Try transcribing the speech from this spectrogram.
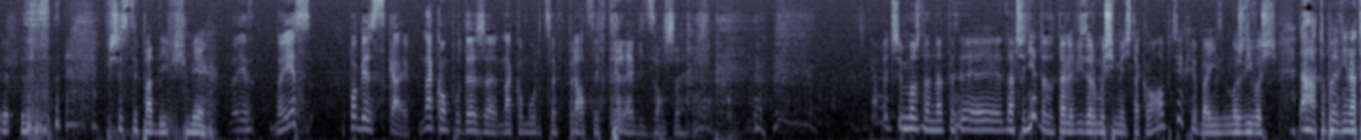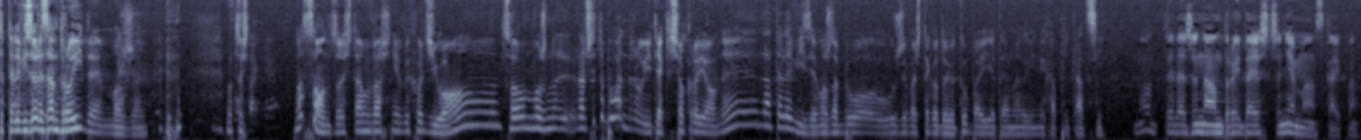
wszyscy padli w śmiech. No jest, no jest pobierz Skype na komputerze, na komórce, w pracy, w telewizorze. Ciekawe, czy można na te... Znaczy nie, to, to telewizor musi mieć taką opcję chyba i możliwość... A, to pewnie na te telewizory z Androidem może. Bo coś... No są, coś tam właśnie wychodziło, co można... Raczej to był Android jakiś okrojony na telewizję. Można było używać tego do YouTube'a i tam do innych aplikacji. No tyle, że na Androida jeszcze nie ma Skype'a.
